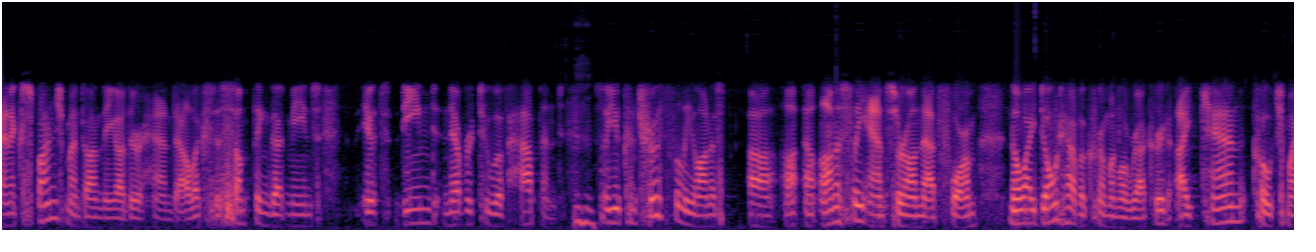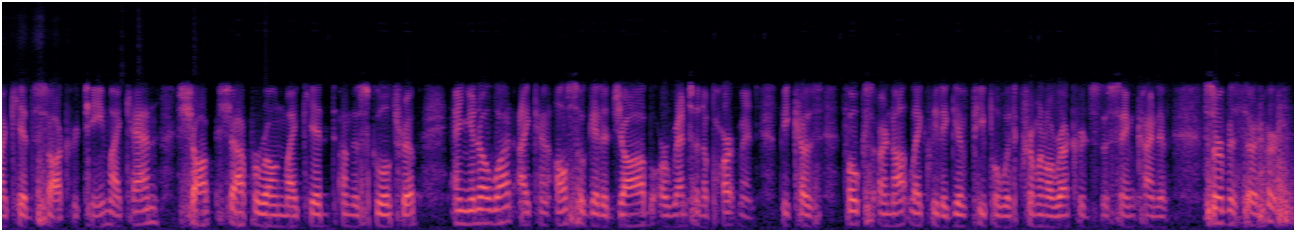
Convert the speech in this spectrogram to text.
And expungement, on the other hand, Alex, is something that means it's deemed never to have happened. So you can truthfully, honest, uh, uh, honestly answer on that form. No, I don't have a criminal record. I can coach my kid's soccer team. I can shop, chaperone my kid on the school trip. And you know what? I can also get a job or rent an apartment because folks are not likely to give people with criminal records the same kind of service or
